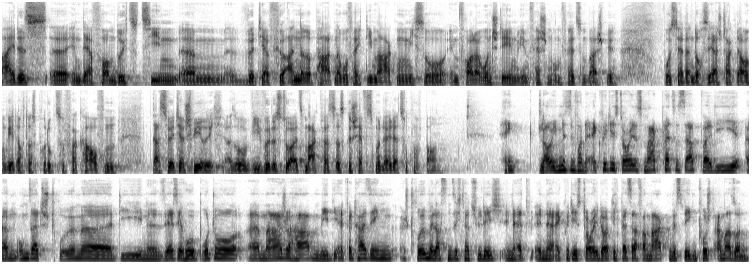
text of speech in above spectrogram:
beides äh, in der Form durchzuziehen, ähm, wird ja für andere Partner, wo vielleicht die Marken nicht so im Vordergrund stehen, wie im Fashion-Umfeld zum Beispiel, wo es ja dann doch sehr stark darum geht, auch das Produkt zu verkaufen. Das wird ja schwierig. Also wie würdest du als Marktplatz das Geschäftsmodell der Zukunft bauen? Hängt, glaube ich, ein bisschen von der Equity-Story des Marktplatzes ab, weil die ähm, Umsatzströme, die eine sehr, sehr hohe Bruttomarge haben, wie die Advertising-Ströme, lassen sich natürlich in der, in der Equity-Story deutlich besser vermarkten. Deswegen pusht Amazon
